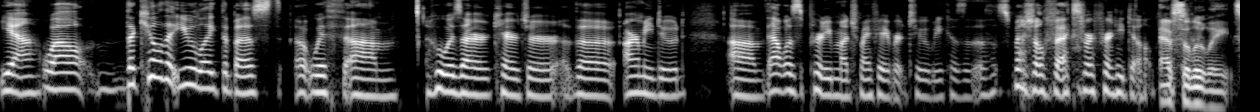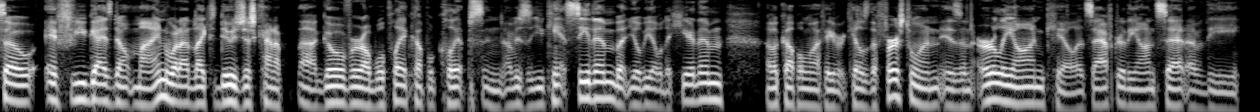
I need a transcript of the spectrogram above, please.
Yeah. Well, the kill that you like the best uh, with um, who was our character, the army dude. Um, that was pretty much my favorite too because of the special effects were pretty dope. Absolutely. So, if you guys don't mind, what I'd like to do is just kind of uh, go over. We'll play a couple clips, and obviously you can't see them, but you'll be able to hear them of a couple of my favorite kills. The first one is an early on kill. It's after the onset of the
